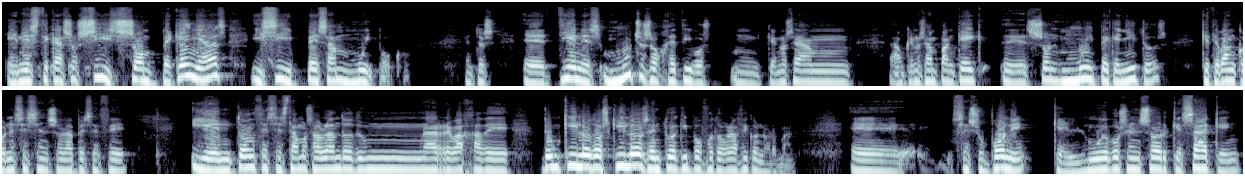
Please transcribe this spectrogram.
En este caso sí son pequeñas y sí pesan muy poco. Entonces, eh, tienes muchos objetivos mm, que no sean, aunque no sean pancake, eh, son muy pequeñitos que te van con ese sensor APS-C y entonces estamos hablando de una rebaja de, un kilo, dos kilos en tu equipo fotográfico normal. Eh, se supone que el nuevo sensor que saquen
